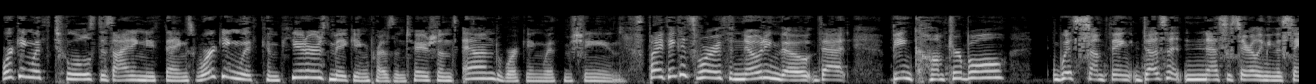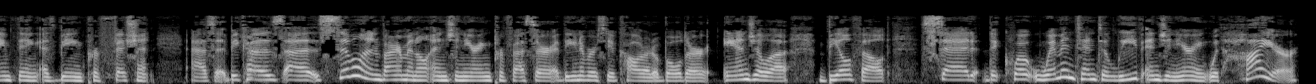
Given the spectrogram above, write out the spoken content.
working with tools, designing new things, working with computers, making presentations, and working with machines. But I think it's worth noting though that being comfortable with something doesn't necessarily mean the same thing as being proficient as it. Because uh, civil and environmental engineering professor at the University of Colorado Boulder, Angela Bielefeldt, said that quote women tend to leave engineering with higher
